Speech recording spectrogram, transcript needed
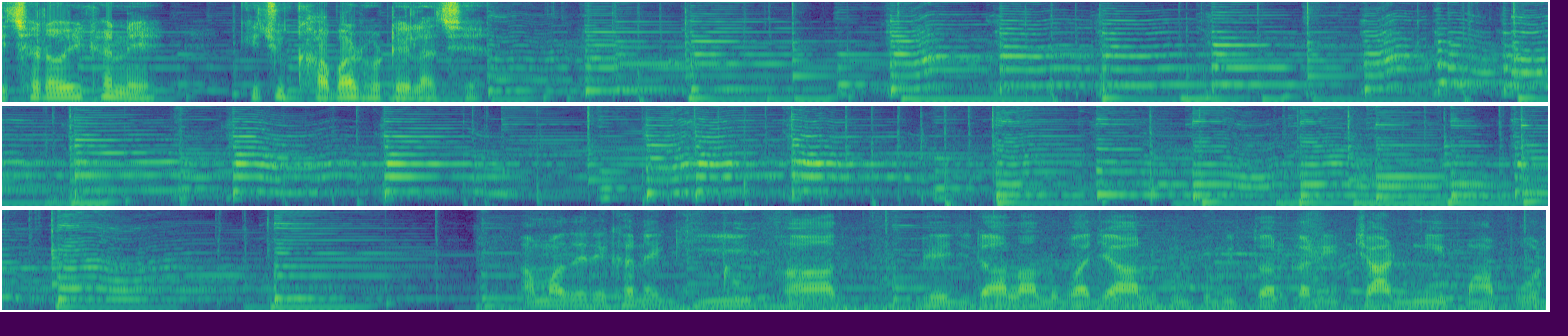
এছাড়াও এখানে কিছু খাবার হোটেল আছে। আমাদের এখানে ঘি ভাত ভেজ ডাল আলু ভাজা আলু ফুলকপির তরকারি চাটনি পাঁপড়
